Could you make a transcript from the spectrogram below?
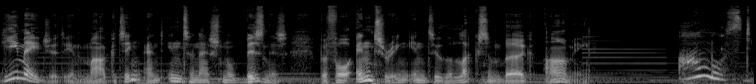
He majored in marketing and international business before entering into the Luxembourg army. Almost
